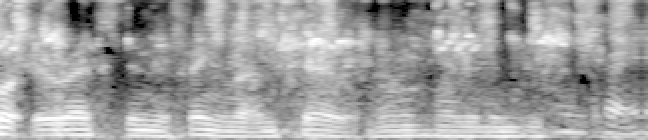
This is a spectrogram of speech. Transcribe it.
Put the rest in the thing and share it rather than just. Okay.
